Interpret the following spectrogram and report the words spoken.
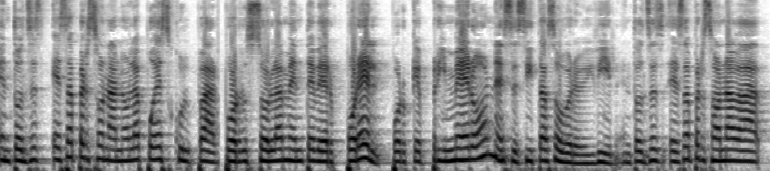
entonces, esa persona no la puedes culpar por solamente ver por él, porque primero necesita sobrevivir. Entonces, esa persona va a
